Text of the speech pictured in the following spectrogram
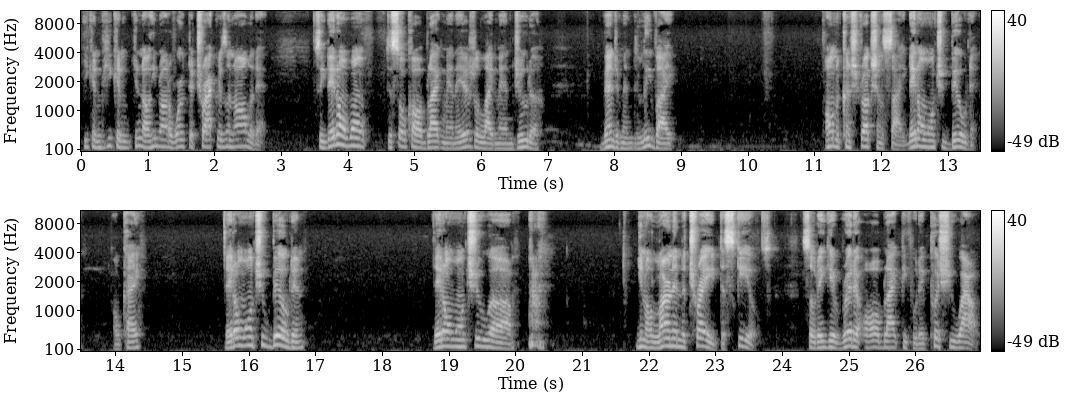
He can he can you know he know how to work the trackers and all of that. See, they don't want the so-called black man, the Israelite man, Judah, Benjamin, the Levite, on a construction site. They don't want you building. Okay? They don't want you building. They don't want you uh you know, learning the trade, the skills. So they get rid of all black people. They push you out.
